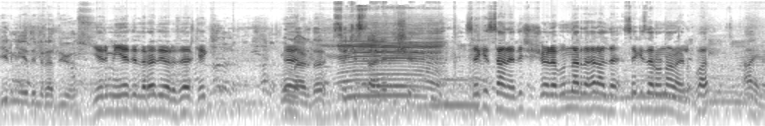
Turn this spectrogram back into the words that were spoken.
27 lira diyoruz. 27 lira diyoruz erkek. Bunlar da 8 tane dişi. 8 tane dişi şöyle bunlar da herhalde 8'er 10'ar aylık var. Aynen.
